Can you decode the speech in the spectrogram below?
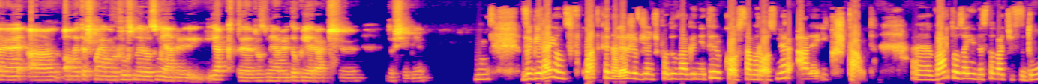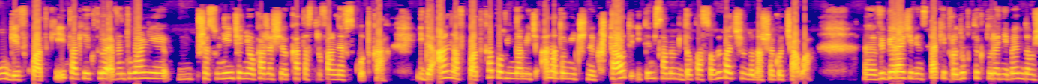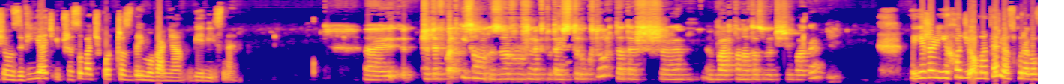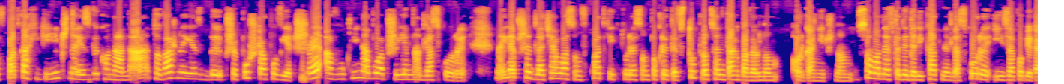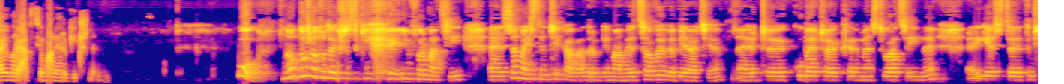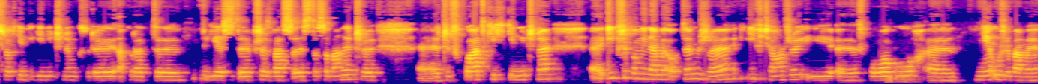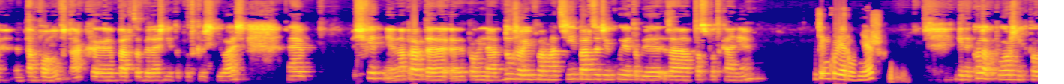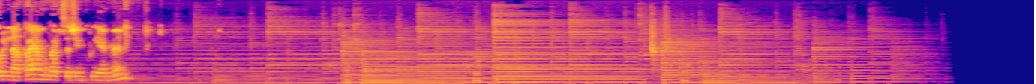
E, a one też mają różne rozmiary. Jak te rozmiary dobierać e, do siebie? Wybierając wkładkę, należy wziąć pod uwagę nie tylko sam rozmiar, ale i kształt. E, warto zainwestować w długie wkładki, takie, które ewentualnie przesunięcie nie okaże się katastrofalne w skutkach. Idealna wkładka powinna mieć anatomiczny kształt i tym samym dopasowywać się do naszego ciała. E, wybierajcie więc takie produkty, które nie będą się zwijać i przesuwać podczas zdejmowania bielizny. E, czy te wkładki są z różnych tutaj struktur? To też e, warto na to zwrócić uwagę? Jeżeli chodzi o materiał, z którego wkładka higieniczna jest wykonana, to ważne jest, by przepuszczał powietrze, a włóknina była przyjemna dla skóry. Najlepsze dla ciała są wkładki, które są pokryte w 100% bawełną organiczną. Są one wtedy delikatne dla skóry i zapobiegają reakcjom alergicznym. U, no dużo tutaj wszystkich informacji. E, sama jestem ciekawa, drogie mamy, co wy wybieracie. E, czy kubeczek menstruacyjny e, jest tym środkiem higienicznym, który akurat jest przez was stosowany, czy, czy wkładki higieniczne. I przypominamy o tym, że i w ciąży, i w połogu nie używamy tamponów, tak? Bardzo wyraźnie to podkreśliłaś. Świetnie, naprawdę e, Paulina, dużo informacji. Bardzo dziękuję Tobie za to spotkanie. Dziękuję również. Ginekolog, położnik Paulina Pająk, bardzo dziękujemy.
